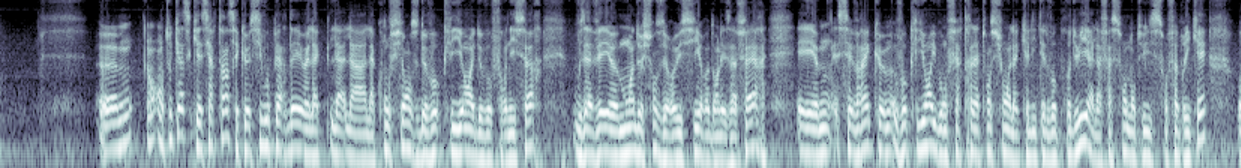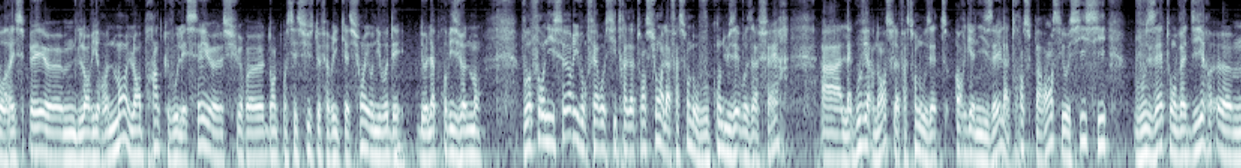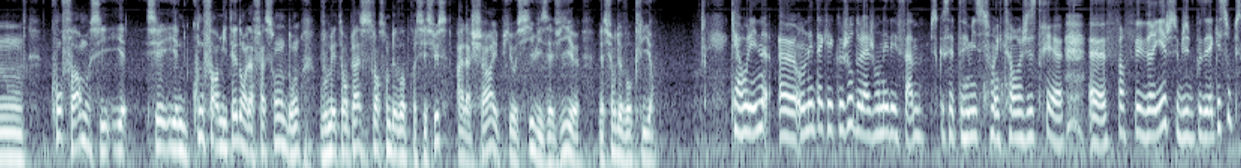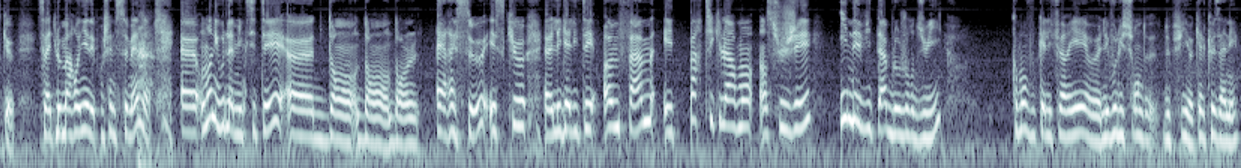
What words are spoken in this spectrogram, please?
Euh, en, tout cas, ce qui est certain, c'est que si vous perdez euh, la, confiance de vos clients et de vos fournisseurs, vous avez euh, moins de chances de réussir dans les affaires. Et c'est vrai que vos clients, ils vont faire très attention à la qualité de vos produits, à la façon dont ils sont fabriqués, au respect de l'environnement, l'empreinte que vous laissez sur dans le processus de fabrication et au niveau de l'approvisionnement. Vos fournisseurs, ils vont faire aussi très attention à la façon dont vous conduisez vos affaires, à la gouvernance, la façon dont vous êtes organisé, la transparence et aussi si vous êtes, on va dire, euh, conforme, s'il y, a une conformité dans la façon dont vous mettez en place l'ensemble de vos processus à l'achat et puis aussi vis-à-vis, euh, bien sûr, de vos clients. Caroline, euh, on est à quelques jours de la journée des femmes, puisque cette émission est enregistrée fin février. Je suis obligée de poser la question, puisque ça va être le marronnier des prochaines semaines. on en est où de la mixité dans, dans, dans RSE Est-ce que l'égalité homme-femme est particulièrement un sujet inévitable aujourd'hui. Comment vous qualifieriez euh, l'évolution depuis euh, quelques années?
